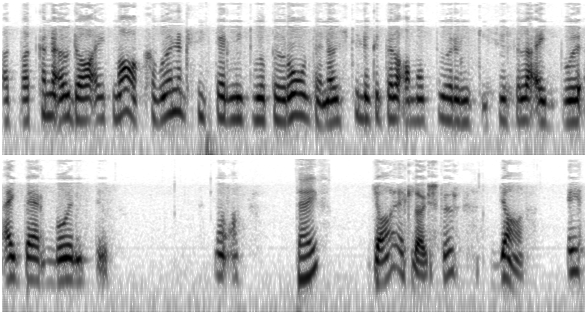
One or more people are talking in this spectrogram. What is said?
wat wat kan 'n ou daar uitmaak? Gewoonlik is die termiet hoop rond en nou skielik het hulle almal torentjies soos hulle uit bo uitwerk boontoe. Nou, Dave? Ja, ek luister. Ja, ek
